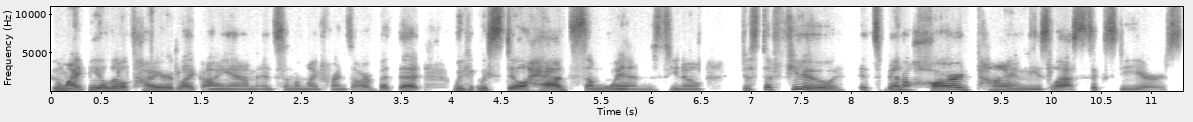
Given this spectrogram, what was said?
who might be a little tired like I am and some of my friends are, but that we, we still had some wins, you know, just a few. It's been a hard time these last 60 years,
